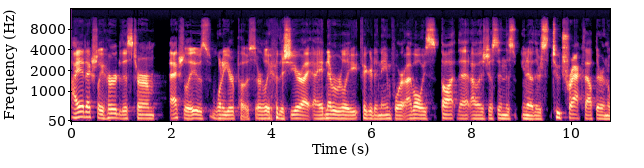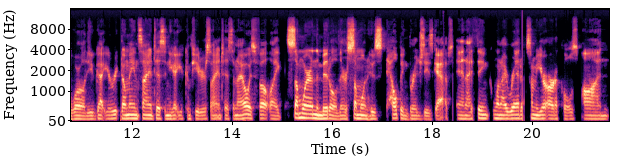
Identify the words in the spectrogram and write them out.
I had actually heard this term Actually, it was one of your posts earlier this year. I, I, had never really figured a name for it. I've always thought that I was just in this, you know, there's two tracks out there in the world. You've got your domain scientist and you got your computer scientist. And I always felt like somewhere in the middle, there's someone who's helping bridge these gaps. And I think when I read some of your articles on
